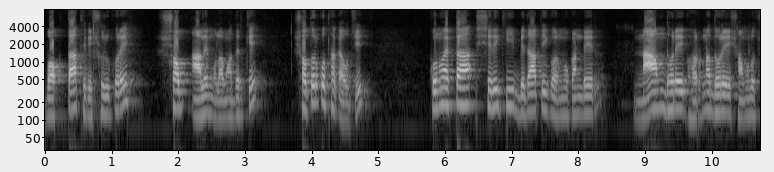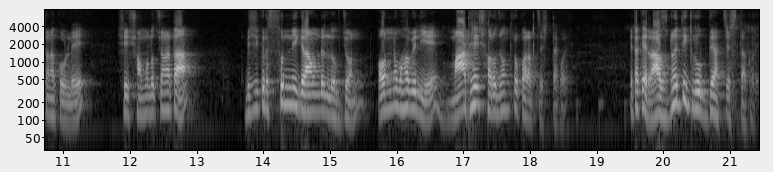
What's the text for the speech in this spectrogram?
বক্তা থেকে শুরু করে সব আলেম ওলামাদেরকে সতর্ক থাকা উচিত। কোনো একটা সেরেকি, বেদাতি কর্মকাণ্ডের নাম ধরে, ঘটনা ধরে সমালোচনা করলে সেই সমালোচনাটা বিশেষ করে সুন্নি গ্রাউন্ডের লোকজন অন্যভাবে নিয়ে মাঠে ষড়যন্ত্র করার চেষ্টা করে। এটাকে রাজনৈতিক রূপ দেওয়ার চেষ্টা করে।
